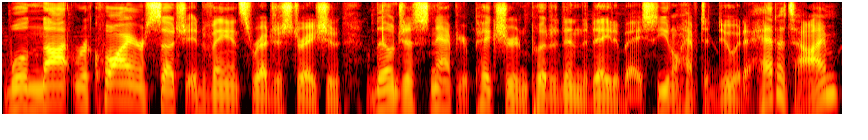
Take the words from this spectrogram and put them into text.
will not require such advanced registration. They'll just snap your picture and put it in the database. so You don't have to do it ahead of time.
